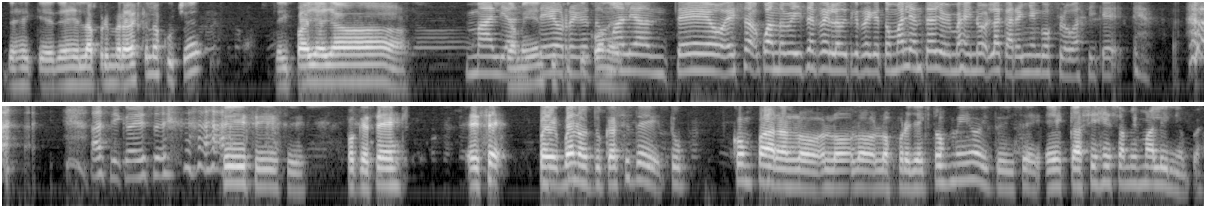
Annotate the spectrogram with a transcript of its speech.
desde que, desde la primera vez que lo escuché, de ahí para allá ya... Maleanteo, reggaetón maleanteo. Eso, cuando me dicen reggaetón maleanteo, yo me imagino la careña en Flow, así que. así que ese. sí, sí, sí. Porque ese. ese pues bueno, tú casi te. Tú comparas los proyectos míos y tú dices, es casi es esa misma línea, pues.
